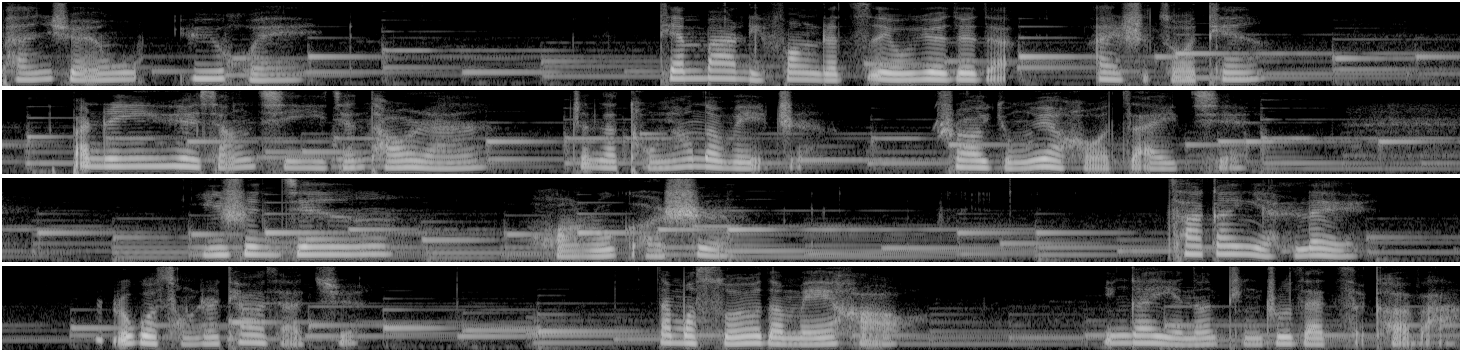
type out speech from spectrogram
盘旋迂回。天吧里放着自由乐队的《爱是昨天》，伴着音乐响起，以前陶然站在同样的位置，说要永远和我在一起。一瞬间，恍如隔世。擦干眼泪。如果从这跳下去，那么所有的美好，应该也能停驻在此刻吧。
